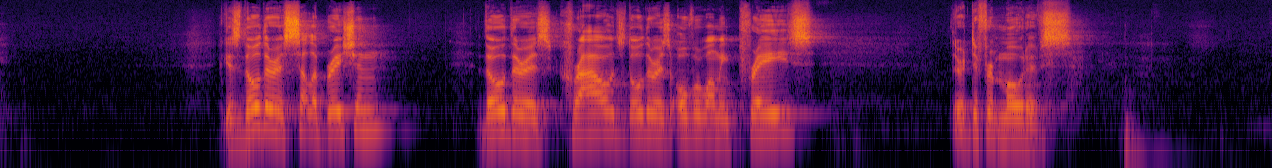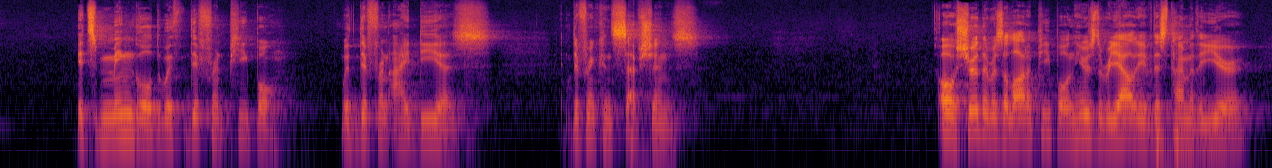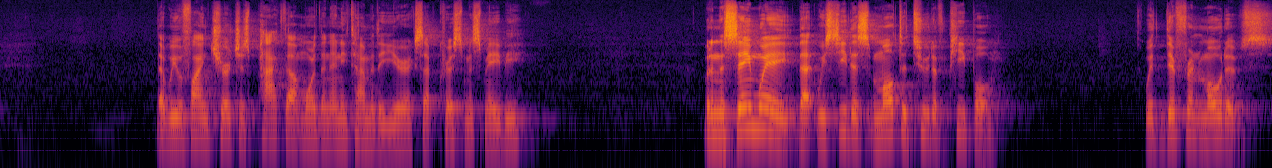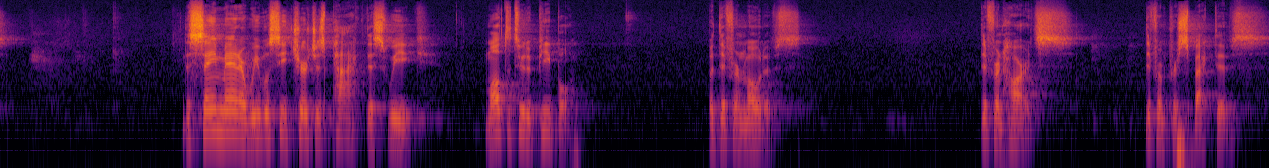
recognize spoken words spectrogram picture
Because though there is celebration, though there is crowds, though there is overwhelming praise, there are different motives it's mingled with different people, with different ideas, different conceptions. Oh, sure, there was a lot of people, and here's the reality of this time of the year that we will find churches packed out more than any time of the year except Christmas, maybe. But in the same way that we see this multitude of people with different motives, the same manner we will see churches packed this week Multitude of people, but different motives, different hearts, different perspectives.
